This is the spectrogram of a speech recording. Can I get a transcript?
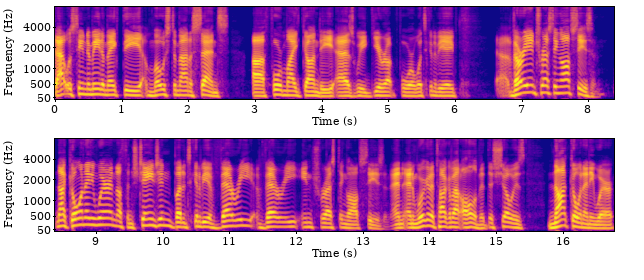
that would seem to me to make the most amount of sense uh, for mike gundy as we gear up for what's going to be a, a very interesting offseason not going anywhere nothing's changing but it's going to be a very very interesting offseason and and we're going to talk about all of it this show is not going anywhere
